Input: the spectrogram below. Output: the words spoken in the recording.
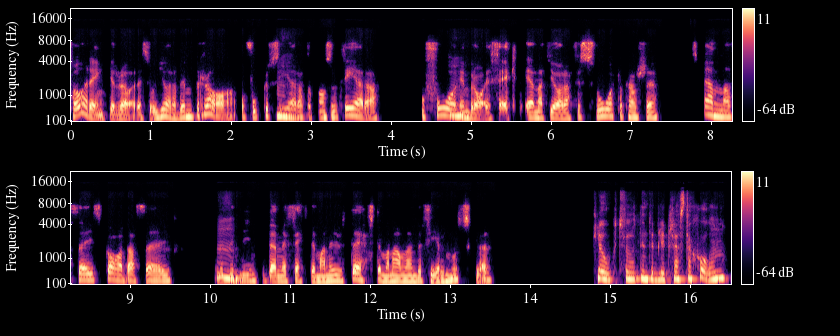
för enkel rörelse och göra den bra och fokuserat mm. och koncentrerat och få mm. en bra effekt än att göra för svårt och kanske spänna sig, skada sig. Mm. Det blir inte den effekten man är ute efter, man använder fel muskler. Klokt, för att det inte blir prestation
